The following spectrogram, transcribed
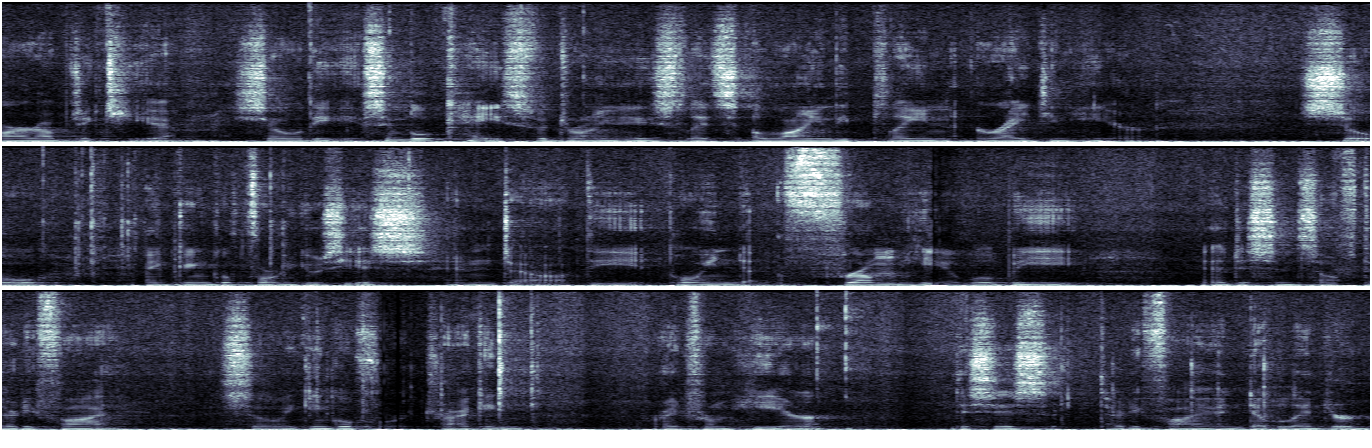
part object here. So the simple case for drawing is let's align the plane right in here. So I can go for UCS and uh, the point from here will be a distance of 35 so I can go for tracking. Right from here this is 35 and double enter.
